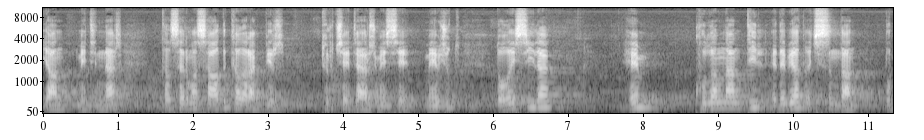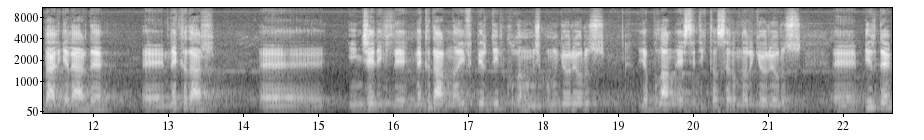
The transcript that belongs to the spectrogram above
yan metinler tasarıma sadık kalarak bir Türkçe tercümesi mevcut. Dolayısıyla hem kullanılan dil, edebiyat açısından bu belgelerde e, ne kadar e, incelikli, ne kadar naif bir dil kullanılmış bunu görüyoruz. Yapılan estetik tasarımları görüyoruz. E, bir de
